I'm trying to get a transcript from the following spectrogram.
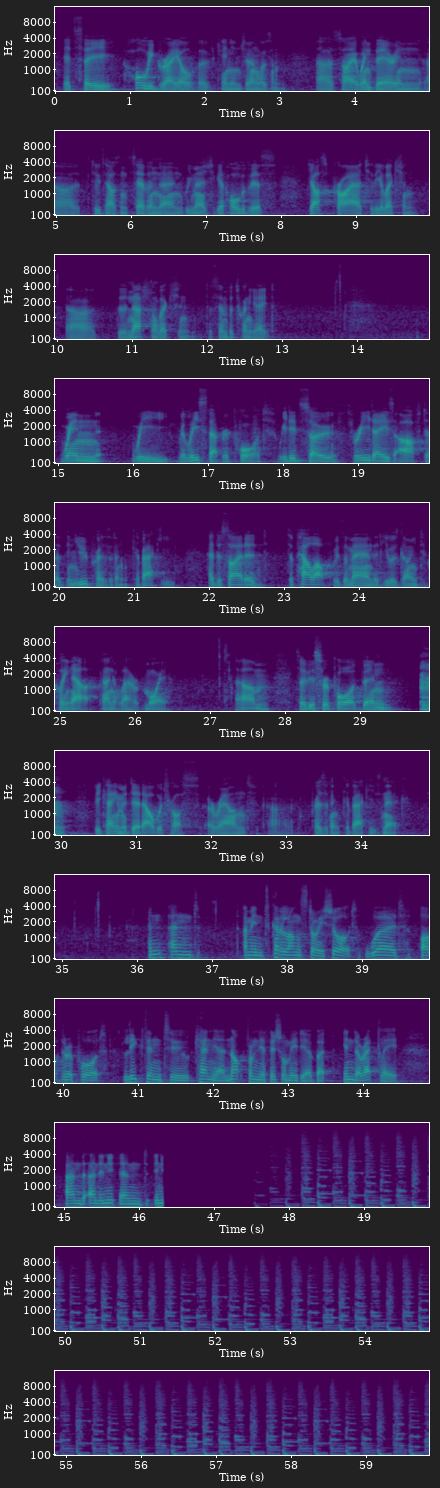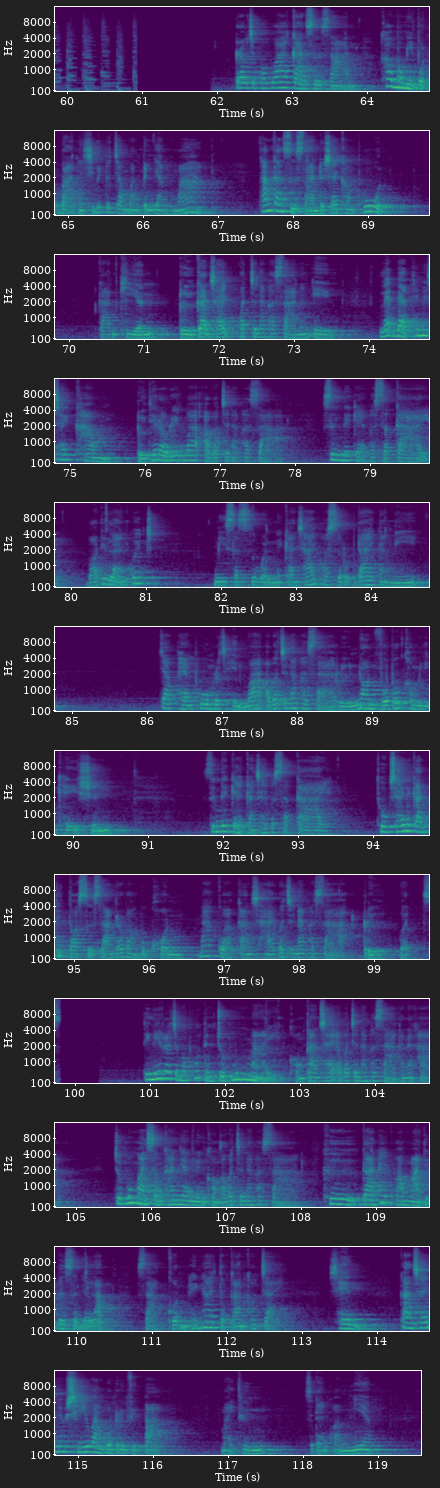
It's the holy grail of Kenyan journalism. Uh, so I went there in uh, 2007 and we managed to get hold of this just prior to the election, uh, the national election, December 28. When we released that report, we did so three days after the new president, Kibaki, had decided to pal up with the man that he was going to clean out, Daniel Arap Moi. Um, so this report then became a dead albatross around uh, President Kibaki's neck. And, and I mean, to cut a long story short, word of the report leaked into Kenya, not from the official media, but indirectly. And, and, in, and in เราจะพบว่าการสื่อสารเข้ามามีบทบาทในชีวิตประจำวันเป็นอย่างมาก ทั้งการสื่อสารโดยใช้คำพูด การเขียนหรือการใช้วัจนภาษานั่นเอง และแบบที่ไม่ใช้คำ หรือที่เราเรียกว่าอวัจนภาษา ซึ่งได้แก่ภาษากาย body language มีสัดส่วนในการใช้พอสรุปได้ดังนี้ จากแผนภูมิเราจะเห็นว่าอวัจนภาษาหรือ non-verbal communication ซึ่งได้แก่การใช้ภาษากาย ถูกใช้ในการติดต่อสื่อสารระหว่างบุคคลมากกว่าการใช้วจนภาษาหรือ words ทีนี้เราจะมาพูดถึงจุดมุ่งหมาย ของการใช้อวัจนภาษากันนะคะ จุดมุ่งหมายสำคัญอย่างหนึ่งของอวัจนภาษา คือการให้ความหมายที่เป็นสัญลักษณ์ สากลให้ง่ายต่อการเข้าใจ เช่น การใช้นิ้วชี้วางบนริมฝีปาก หมายถึง แสดงความเงียบ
